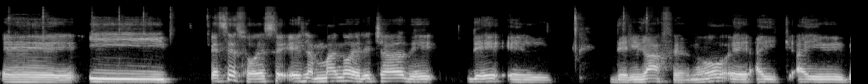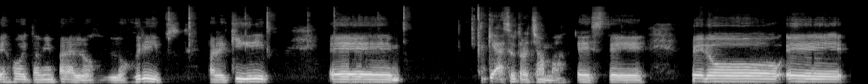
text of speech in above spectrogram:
Eh, y es eso, es, la mano derecha de, el, del gaffer, ¿no? hay, hay best boy también para los, grips, para el key grip, que hace otra chamba. Este, pero eh,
